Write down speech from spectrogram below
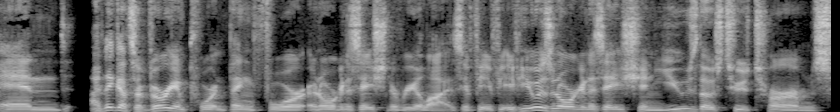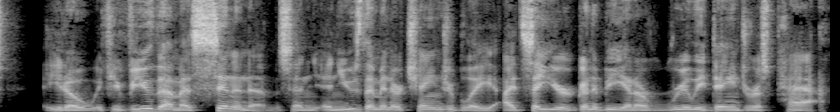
And I think that's a very important thing for an organization to realize. If, if, if you as an organization use those two terms, you know, if you view them as synonyms and, and use them interchangeably, I'd say you're going to be in a really dangerous path.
